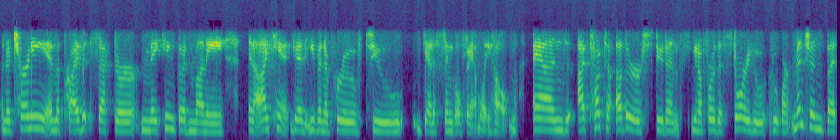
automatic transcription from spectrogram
an attorney in the private sector making good money and I can't get even approved to get a single family home. And I've talked to other students, you know, for this story who who weren't mentioned, but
